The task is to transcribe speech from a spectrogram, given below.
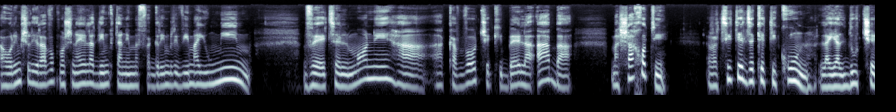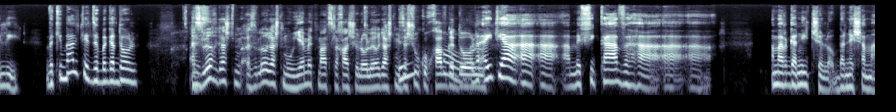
ההורים שלי רבו כמו שני ילדים קטנים מפגרים ריבים איומים. ואצל מוני, הכבוד שקיבל האבא משך אותי. רציתי את זה כתיקון לילדות שלי, וקיבלתי את זה בגדול. אז אז- לא הרגשת, אז לא הרגשת מאוימת מההצלחה שלו, לא הרגשת מזה שהוא כוכב לא, גדול. הייתי המפיקה והמרגנית שלו בנשמה.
